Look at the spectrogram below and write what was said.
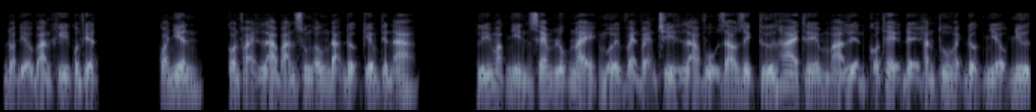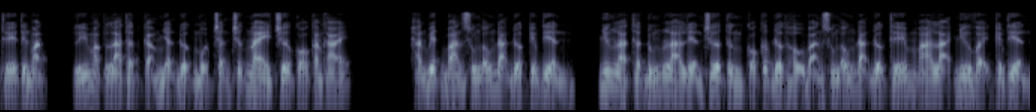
đoạt địa bàn khi quân thiệt. Quả nhiên, còn phải là bán súng ống đạn được kiếm tiền a. Lý mặc nhìn xem lúc này mới vẹn vẹn chỉ là vụ giao dịch thứ hai thế mà liền có thể để hắn thu hoạch được nhiều như thế tiền mặt, lý mặc là thật cảm nhận được một trận trước nay chưa có cảm khái. Hắn biết bán súng ống đạn được kiếm tiền, nhưng là thật đúng là liền chưa từng có cấp được hầu bán súng ống đạn được thế mà lại như vậy kiếm tiền.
